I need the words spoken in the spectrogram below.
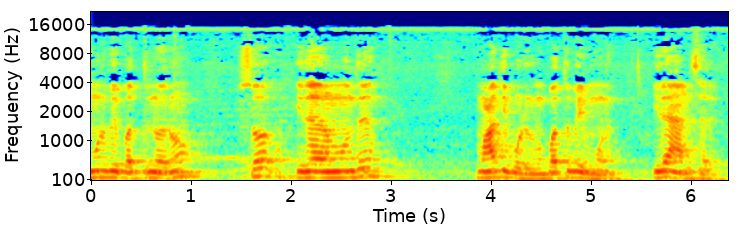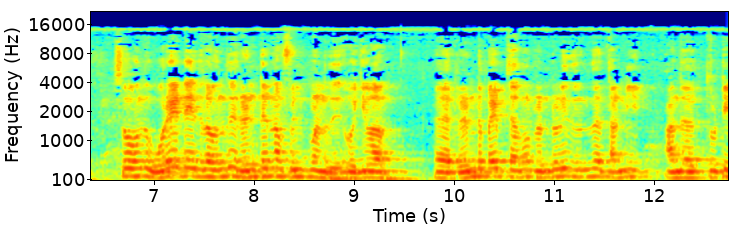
மூணு பை பத்துன்னு வரும். ஸோ இதை நம்ம வந்து மாற்றி போட்டுக்கணும். பத்து பை மூணு. இதான் ஆன்சர் ஸோ வந்து ஒரே டயத்தில் வந்து ரெண்டு எண்ணம் ஃபில் பண்ணுது. ஓகேவா ரெண்டு பைப் திறக்கணும். ரெண்டு வழியும் வந்து தண்ணி அந்த தொட்டி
